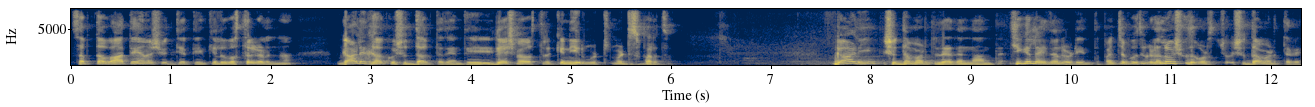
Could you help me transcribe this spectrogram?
ಸಪ್ತ ವಾತೆಯನ್ನು ಶುದ್ಧತೆ, ಕೆಲವು ವಸ್ತ್ರಗಳನ್ನು ಗಾಳಿಗೆ ಹಾಕು ಶುದ್ಧ ಆಗ್ತದೆ ಅಂತ. ಈ ರೇಷ್ಮೆ ವಸ್ತ್ರಕ್ಕೆ ನೀರು ಮುಟ್ ಮುಟ್ಟಿಸಬಾರ್ದು. ಗಾಳಿ ಶುದ್ಧ ಮಾಡ್ತದೆ ಅದನ್ನ ಅಂತ. ಹೀಗೆಲ್ಲ ಇದೆ ನೋಡಿ ಅಂತ. ಪಂಚಭೂತಗಳೆಲ್ಲವೂ ಶುದ್ಧಗೊಳಿಸ್ ಶುದ್ಧ ಮಾಡ್ತೇವೆ.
